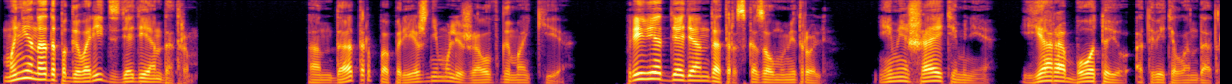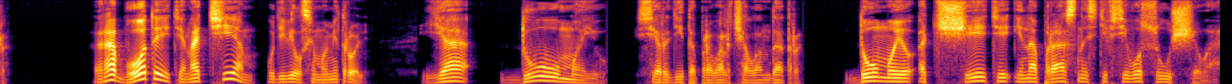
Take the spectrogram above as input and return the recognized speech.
Мне надо поговорить с дядей Андатром. Андатор по-прежнему лежал в гамаке. «Привет, дядя Андатор», — сказал Мумитроль. «Не мешайте мне. Я работаю», — ответил Андатор. «Работаете? Над чем?» — удивился Мумитроль. «Я думаю», — сердито проворчал Андатор. «Думаю о тщете и напрасности всего сущего.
